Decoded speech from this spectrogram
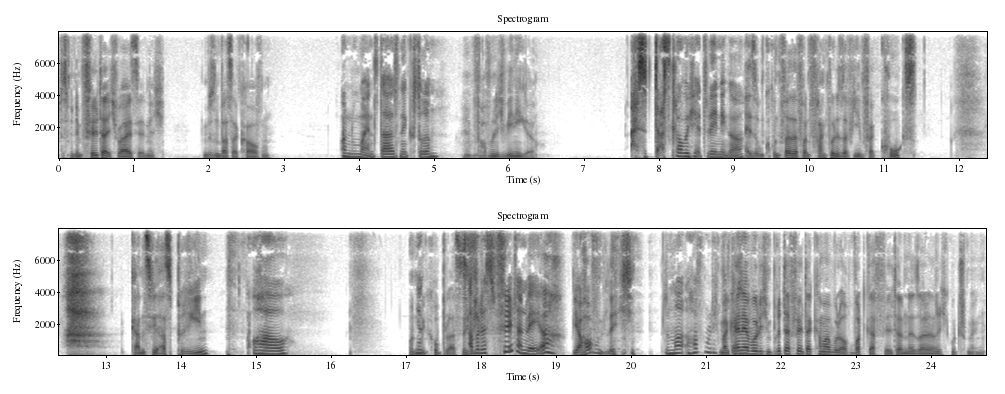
Das mit dem Filter, ich weiß ja nicht. Wir müssen Wasser kaufen. Und du meinst, da ist nichts drin? Ja, hoffentlich weniger. Also das glaube ich jetzt weniger. Also im Grundwasser von Frankfurt ist auf jeden Fall Koks. Ganz viel Aspirin Wow. und Ja. Mikroplastik. Aber das filtern wir ja. ja, hoffentlich. Das ma- Hoffentlich. Man kann ja wohl durch einen Brita-Filter kann man wohl auch Wodka filtern, der soll dann richtig gut schmecken.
